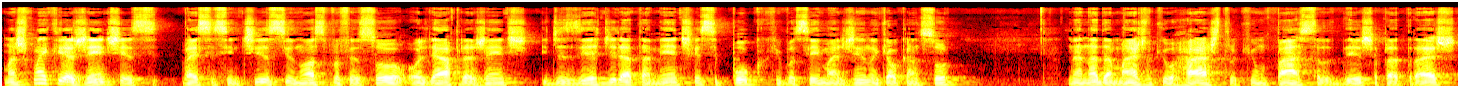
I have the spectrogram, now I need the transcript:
Mas como é que a gente vai se sentir se o nosso professor olhar para a gente e dizer diretamente que esse pouco que você imagina que alcançou não é nada mais do que o rastro que um pássaro deixa para trás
